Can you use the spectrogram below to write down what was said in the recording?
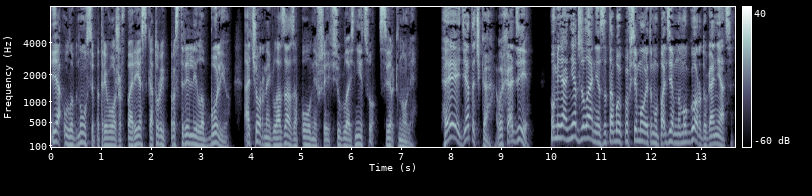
Я улыбнулся, потревожив порез, который прострелило болью, а черные глаза, заполнившие всю глазницу, сверкнули. «Эй, деточка, выходи! У меня нет желания за тобой по всему этому подземному городу гоняться.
